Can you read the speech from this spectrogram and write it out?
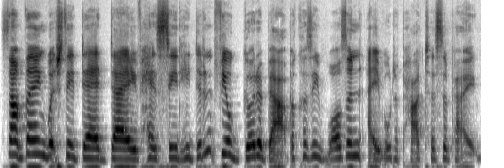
something which their dad Dave has said he didn't feel good about because he wasn't able to participate.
